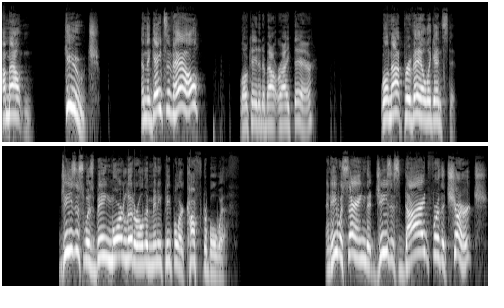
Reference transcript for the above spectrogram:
a mountain, huge. And the gates of hell, located about right there, will not prevail against it. Jesus was being more literal than many people are comfortable with. And he was saying that Jesus died for the church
